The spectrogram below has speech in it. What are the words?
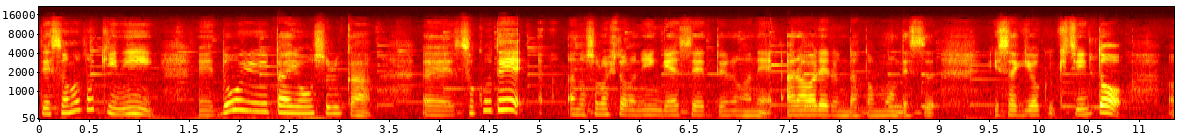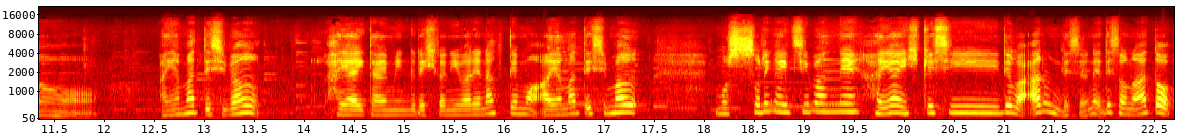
でその時に、えー、どういう対応をするか、えー、そこであのその人の人間性っていうのがね現れるんだと思うんです。潔くきちんと謝ってしまう早いタイミングで人に言われなくても謝ってしまう。もうそれが一番ね早い火消しではあるんですよね。でその後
